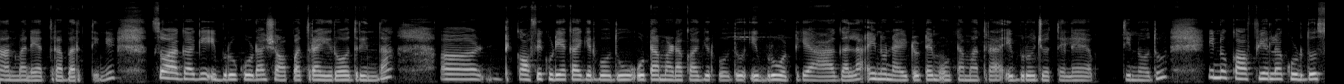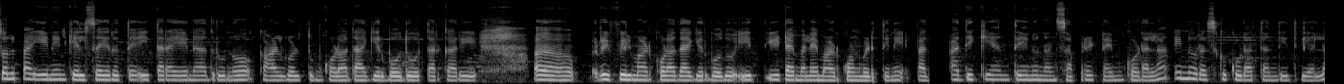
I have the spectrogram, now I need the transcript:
ನಾನು ಮನೆ ಹತ್ರ ಬರ್ತೀನಿ. ಸೊ, ಹಾಗಾಗಿ ಇಬ್ಬರು ಕೂಡ ಶಾಪ್ ಹತ್ರ ಇರೋದ್ರಿಂದ ಕಾಫಿ ಕುಡಿಯೋಕ್ಕಾಗಿರ್ಬೋದು, ಊಟ ಮಾಡೋಕ್ಕಾಗಿರ್ಬೋದು ಇಬ್ಬರು ಒಟ್ಟಿಗೆ ಆಗಲ್ಲ. ಇನ್ನು ನೈಟು ಟೈಮ್ ಊಟ ಮಾತ್ರ ಇಬ್ಬರು ಜೊತೆಲೇ ತಿನ್ನೋದು. ಇನ್ನು ಕಾಫಿ ಎಲ್ಲ ಕುಡಿದು ಸ್ವಲ್ಪ ಏನೇನು ಕೆಲಸ ಇರುತ್ತೆ, ಈ ಥರ ಏನಾದ್ರೂ ಕಾಳುಗಳು ತುಂಬ್ಕೊಳ್ಳೋದಾಗಿರ್ಬೋದು, ತರಕಾರಿ ರಿಫಿಲ್ ಮಾಡ್ಕೊಳ್ಳೋದಾಗಿರ್ಬೋದು, ಈ ಈ ಟೈಮಲ್ಲೇ ಮಾಡ್ಕೊಂಡ್ಬಿಡ್ತೀನಿ. ಅದಕ್ಕೆ ಅಂತೇನು ನಾನು ಸಪ್ರೇಟ್ ಟೈಮ್ ಕೊಡಲ್ಲ. ಇನ್ನು ರಸ್ಕು ಕೂಡ ತಂದಿದ್ವಿ ಅಲ್ಲ.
